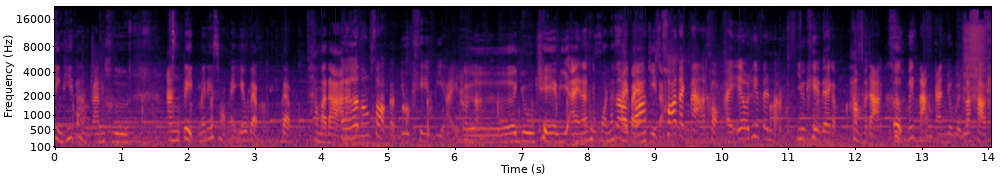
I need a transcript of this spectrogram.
สิ่งที่ต่างกันคืออังกฤษไม่ได้สอบ i อเอลแบบแบบธรรมดาเอนะอต้องสอบแบบ UKVI เอเท่านั้นอ UKVI นะทุกคนถ้าใครไปอังกฤษอะข้อแตกต่างของ IEL ที่เป็นแบบ UKVI กับธรรมดาคือไม่ต่างกันยกเว้นราคาแพ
